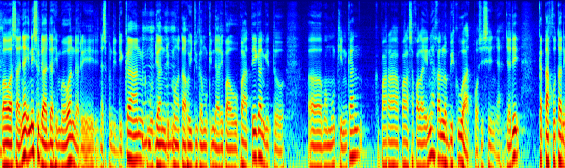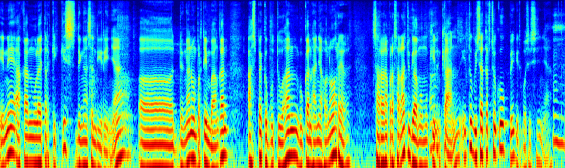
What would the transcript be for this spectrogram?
bahwasanya ini sudah ada himbauan dari Dinas Pendidikan, kemudian di- mengetahui juga mungkin dari Pak Bupati kan gitu. Eh, memungkinkan para kepala sekolah ini akan lebih kuat posisinya. Jadi ketakutan ini akan mulai terkikis dengan sendirinya eh, dengan mempertimbangkan aspek kebutuhan bukan hanya honorer, sarana prasarana juga memungkinkan itu bisa tercukupi gitu posisinya. Mhm,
